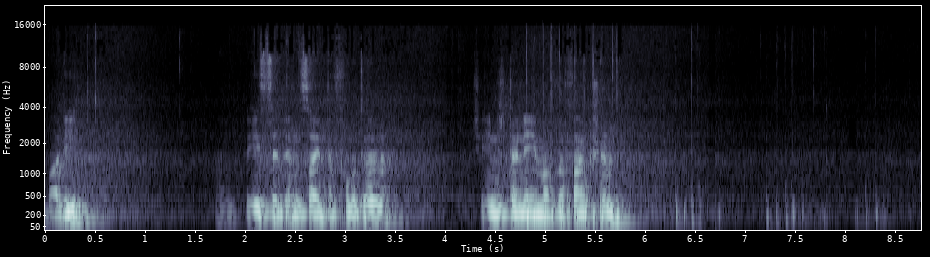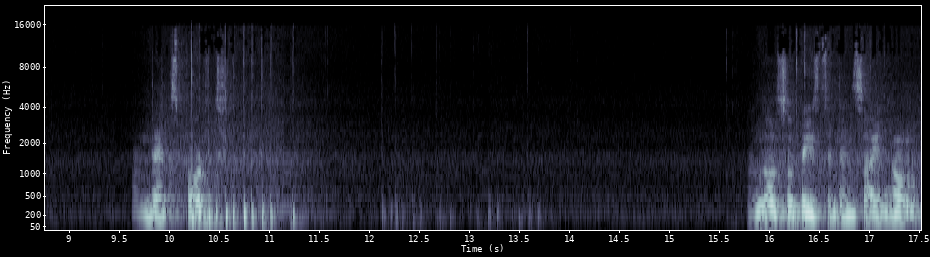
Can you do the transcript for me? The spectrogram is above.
body and paste it inside the footer change the name of the function and export. And also paste it inside home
